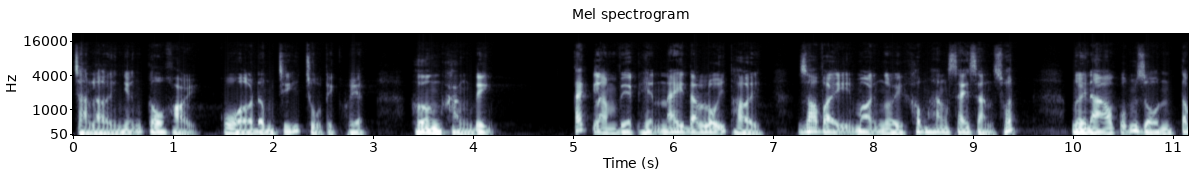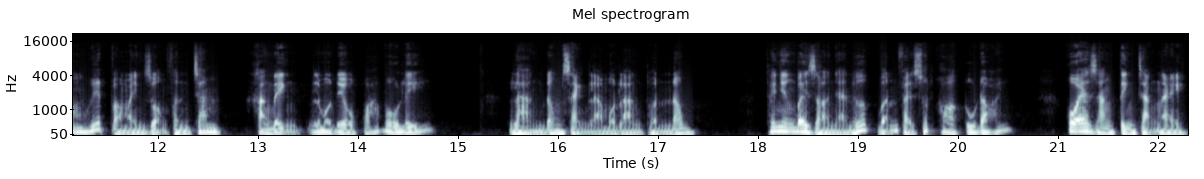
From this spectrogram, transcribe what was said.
Trả lời những câu hỏi của đồng chí chủ tịch huyện, Hương khẳng định cách làm việc hiện nay đã lỗi thời, do vậy mọi người không hăng say sản xuất. Người nào cũng dồn tâm huyết vào mảnh ruộng phần trăm, khẳng định là một điều quá vô lý. Làng Đông Sảnh là một làng thuần nông. Thế nhưng bây giờ nhà nước vẫn phải xuất kho cứu đói. Cô e rằng tình trạng này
